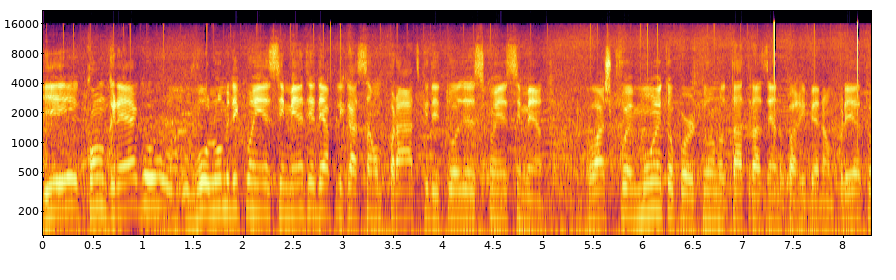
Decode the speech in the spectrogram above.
e congrego o volume de conhecimento e de aplicação prática de todo esse conhecimento. Eu acho que foi muito oportuno estar trazendo para Ribeirão Preto.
